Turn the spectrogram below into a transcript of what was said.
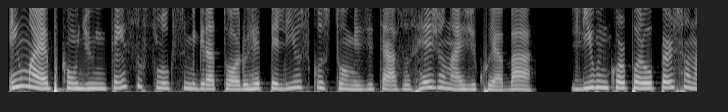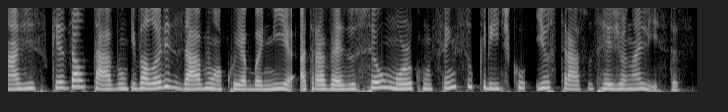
Em uma época onde um intenso fluxo migratório repelia os costumes e traços regionais de Cuiabá, Liu incorporou personagens que exaltavam e valorizavam a cuiabania através do seu humor com senso crítico e os traços regionalistas.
